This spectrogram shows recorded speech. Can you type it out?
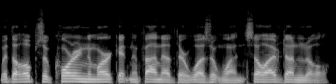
with the hopes of cornering the market and I found out there wasn't one. So I've done it all.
